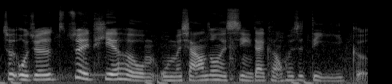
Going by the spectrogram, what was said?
就我觉得最贴合我们我们想象中的新一代，可能会是第一个。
